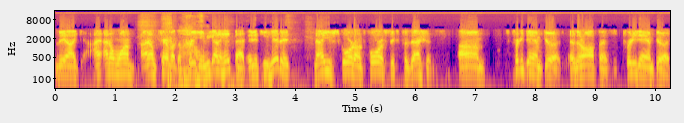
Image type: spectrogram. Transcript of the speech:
the like, I, I don't want, I don't care about the Wow. pregame. You got to hit that, and if you hit it, now you've scored on four of six possessions. Um, it's pretty damn good as an offense. It's pretty damn good.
